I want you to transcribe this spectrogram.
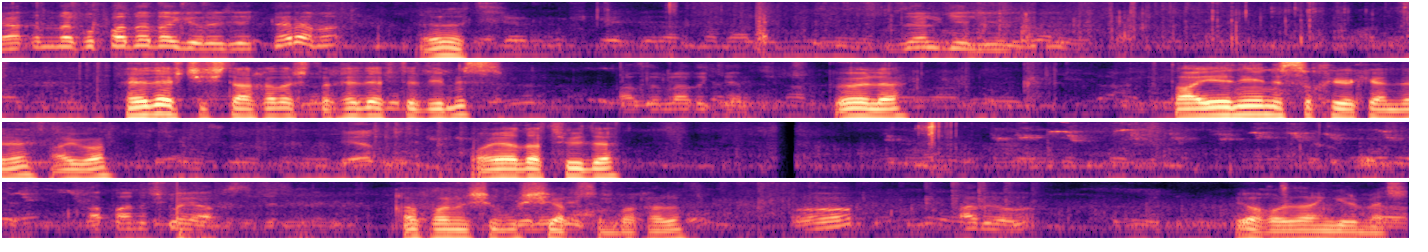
Yakında kupada da görecekler ama Evet. güzel geliyor. Hedefçi işte arkadaşlar. Hedef dediğimiz Hazırladı kendisi. böyle. Daha yeni yeni sıkıyor kendine hayvan. Oya da tüyde. Kapanış o yapsın. Kapanışı uç yapsın bakalım. Hop. Hadi oğlum. Yok oradan girmez.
